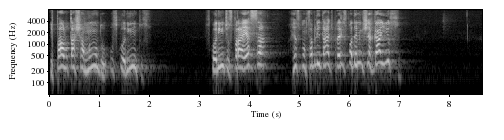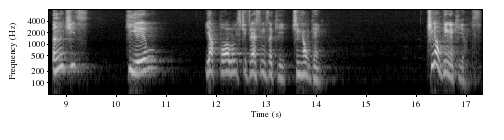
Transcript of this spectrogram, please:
E Paulo está chamando os coríntios, os coríntios para essa responsabilidade, para eles poderem enxergar isso. Antes que eu e Apolo estivéssemos aqui, tinha alguém. Tinha alguém aqui antes.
